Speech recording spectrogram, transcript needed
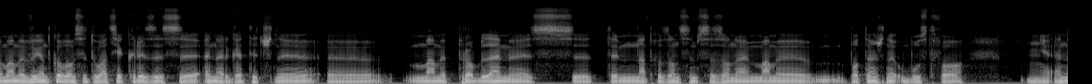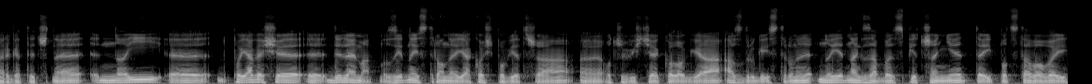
no mamy wyjątkową sytuację, kryzys energetyczny, mamy problemy z tym nadchodzącym sezonem, mamy potężne ubóstwo energetyczne, no i pojawia się dylemat. No z jednej strony jakość powietrza, oczywiście ekologia, a z drugiej strony no jednak zabezpieczenie tej podstawowej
